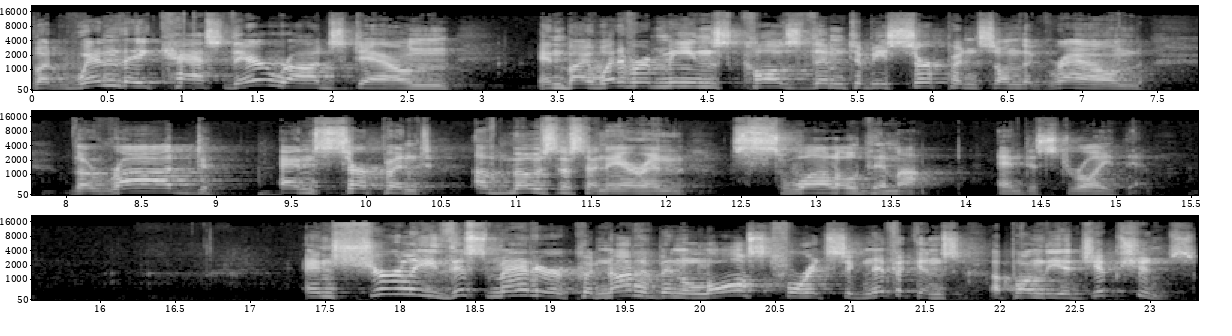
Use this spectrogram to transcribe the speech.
But when they cast their rods down, and by whatever means caused them to be serpents on the ground, the rod and serpent of Moses and Aaron swallowed them up and destroyed them. And surely this matter could not have been lost for its significance upon the Egyptians.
